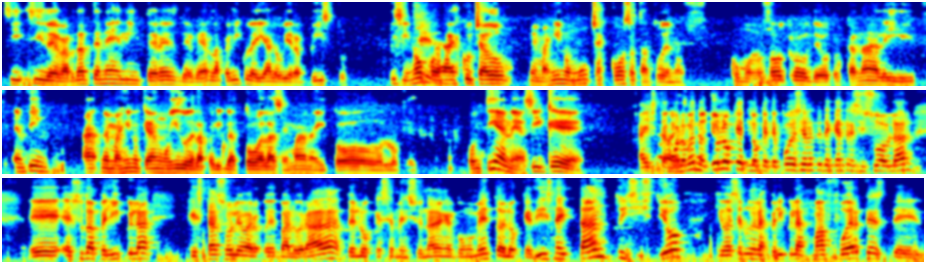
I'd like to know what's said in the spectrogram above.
si, si de verdad tenés el interés de ver la película, ya lo hubieras visto. Y si no, sí. pues has escuchado, me imagino, muchas cosas, tanto de nos como nosotros, de otros canales, y en fin, ah, me imagino que han oído de la película toda la semana y todo lo que contiene, así que... Ahí está, por lo menos yo lo que, lo que te puedo decir antes de que entre Sisu a hablar, eh, es una película que está sobrevalorada de lo que se mencionaba en algún momento, de lo que Disney tanto insistió que iba a ser una de las películas más fuertes de,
